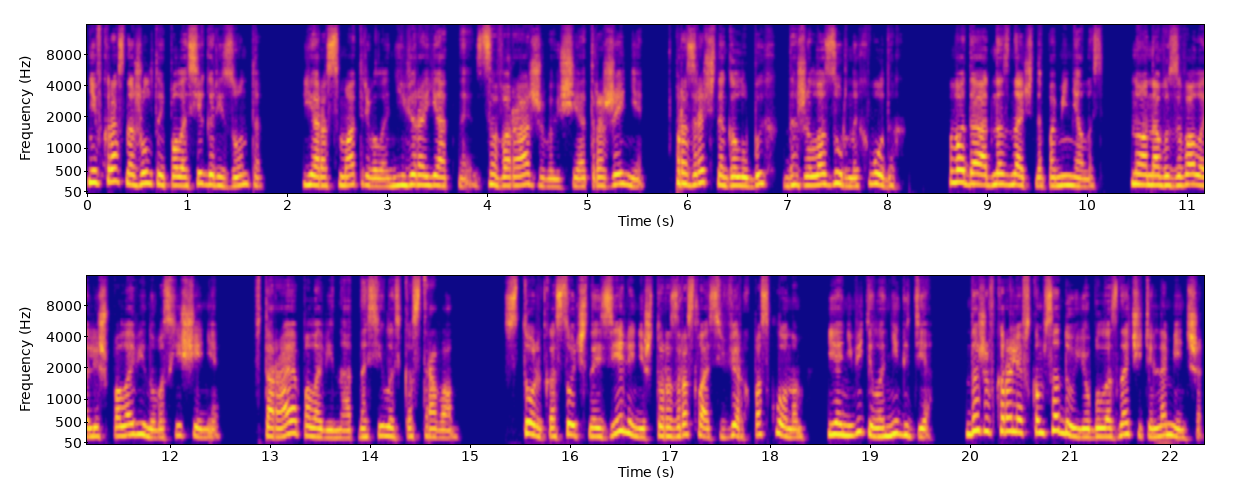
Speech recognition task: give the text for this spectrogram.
не в красно-желтой полосе горизонта. Я рассматривала невероятное, завораживающее отражение в прозрачно-голубых, даже лазурных водах. Вода однозначно поменялась, но она вызывала лишь половину восхищения. Вторая половина относилась к островам. Столько сочной зелени, что разрослась вверх по склонам, я не видела нигде. Даже в Королевском саду ее было значительно меньше.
